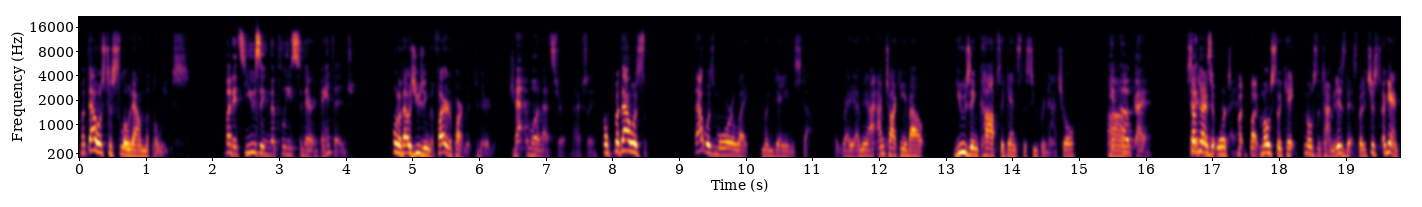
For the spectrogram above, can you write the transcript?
But that was to slow down the police. But it's using the police to their advantage. Well, no, that was using the fire department to their advantage. That, well, that's true, actually. but but that was that was more like mundane stuff, right. I mean, I, I'm talking about using cops against the supernatural. Yeah, Um, okay. Sometimes it works, but but most of the ca- most of the time it is this. But it's just again,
